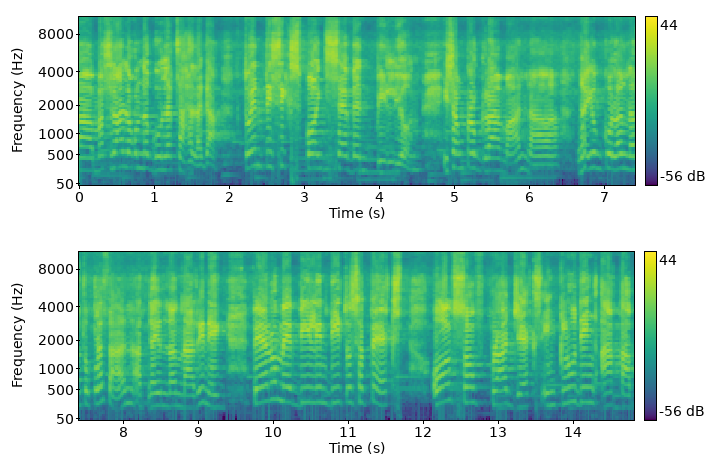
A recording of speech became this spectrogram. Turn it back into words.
ah, mas lalo akong nagulat sa halaga. 26.7 billion. Isang programa na ngayon ko lang natuklasan at ngayon lang narinig, pero may bilin dito sa text, all soft projects including AKAP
